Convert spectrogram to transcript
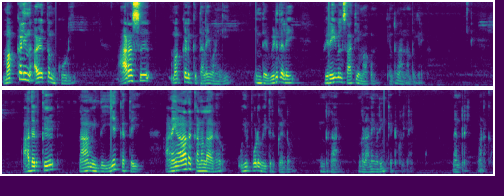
மக்களின் அழுத்தம் கூடி அரசு மக்களுக்கு தலைவணங்கி இந்த விடுதலை விரைவில் சாத்தியமாகும் என்று நான் நம்புகிறேன். அதற்கு நாம் இந்த இயக்கத்தை அணையாத கனலாக உயிர்ப்போடு வைத்திருக்க வேண்டும் என்று நான் உங்கள் அனைவரையும் கேட்டுக்கொள்கிறேன். நன்றி வணக்கம்.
